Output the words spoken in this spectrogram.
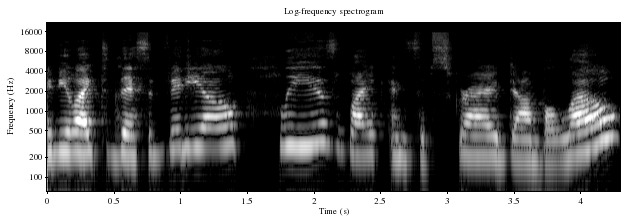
If you liked this video, please like and subscribe down below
